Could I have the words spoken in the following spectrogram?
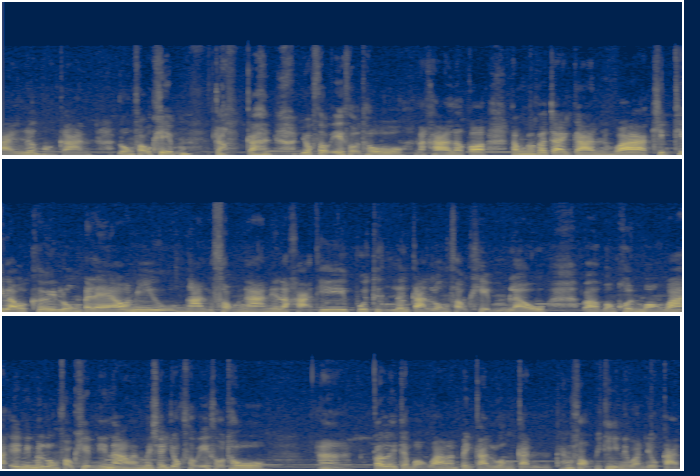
ายเรื่องของการลงเสาเข็มกับการยกเสาเอโสโทนะคะ แล้วก็ทำความเข้าใจกันว่าคลิปที่เราเคยลงไปแล้วมีอยู่งานสองงานนี่แหละค่ะที่พูดถึงเรื่องการลงเสาเข็มแล้วบางคนมองว่าเอ๊ะนี่มันลงเสาเข็มนี่นามันไม่ใช่ยกเสาเอโสโทอ่าก็เลยจะบอกว่ามันเป็นการรวมกันทั้งสองพิธีในวันเดียวกัน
